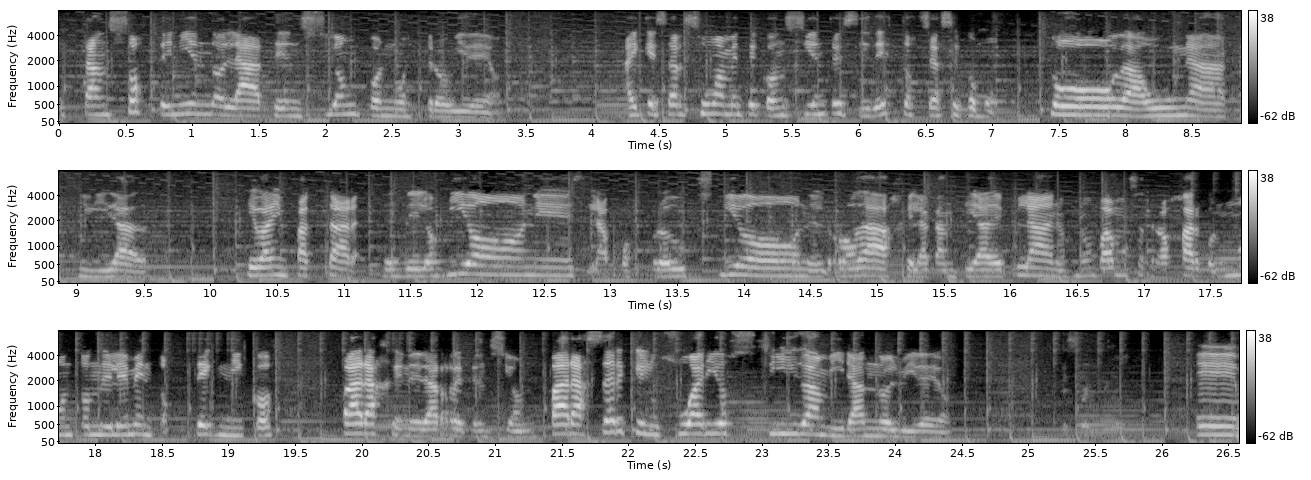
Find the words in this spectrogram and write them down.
están sosteniendo la atención con nuestro video. Hay que ser sumamente conscientes y de esto se hace como toda una actividad que va a impactar desde los guiones, la postproducción, el rodaje, la cantidad de planos, ¿no? Vamos a trabajar con un montón de elementos técnicos para generar retención, para hacer que el usuario siga mirando el video. Eh,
